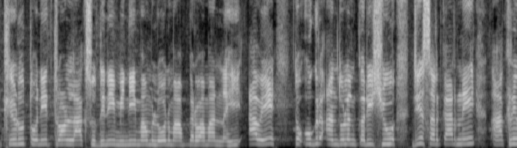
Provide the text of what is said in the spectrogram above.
ખેડૂતોને ત્રણ લાખ સુધીની મિનિમમ લોન માફ કરવામાં નહીં આવે, તો ઉગ્ર આંદોલન કરીશું. જે સરકારને આખરે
